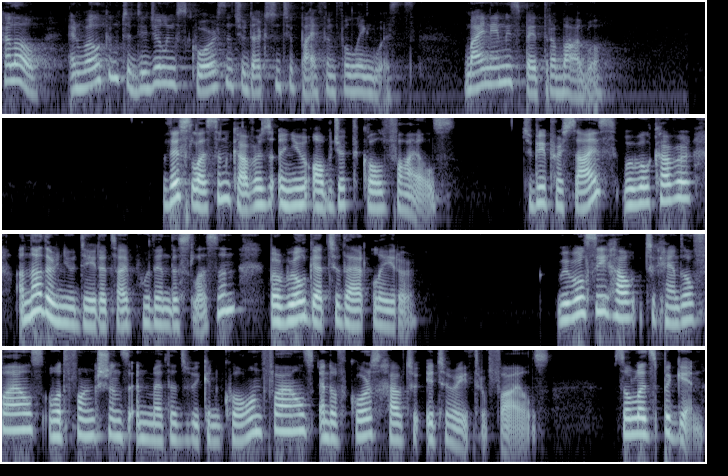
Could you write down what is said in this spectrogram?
Hello, and welcome to DigiLing's course Introduction to Python for Linguists. My name is Petra Bago. This lesson covers a new object called files. To be precise, we will cover another new data type within this lesson, but we'll get to that later. We will see how to handle files, what functions and methods we can call on files, and of course how to iterate through files. So let's begin.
